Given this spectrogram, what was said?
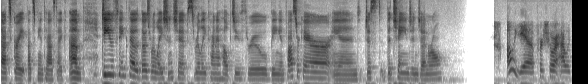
That's great. That's fantastic. Um, do you think that those relationships really kind of helped you through being in foster care and just the change in general? Oh yeah, for sure. I would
